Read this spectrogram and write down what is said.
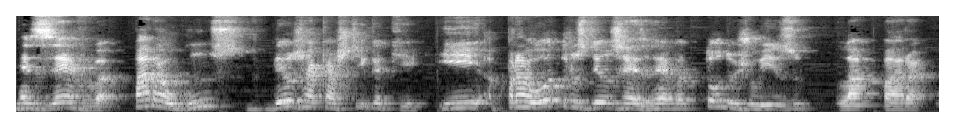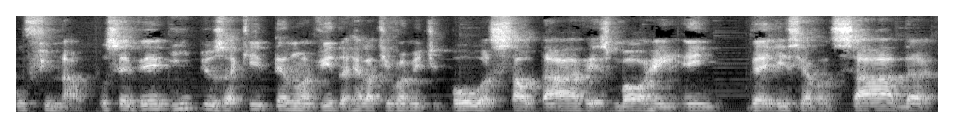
reserva para alguns, Deus já castiga aqui, e para outros Deus reserva todo o juízo lá para o final. Você vê ímpios aqui tendo uma vida relativamente boa, saudáveis, morrem em velhice avançada,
